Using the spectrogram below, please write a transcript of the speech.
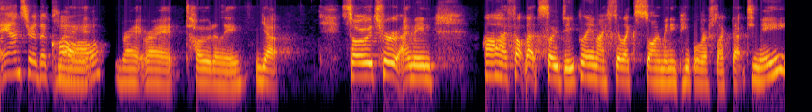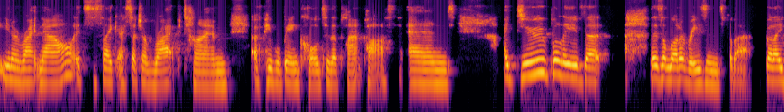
answer the call. Right, right, right. Totally. Yeah. So true. I mean, oh, I felt that so deeply, and I feel like so many people reflect that to me. You know, right now it's just like a, such a ripe time of people being called to the plant path, and I do believe that there's a lot of reasons for that. But I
